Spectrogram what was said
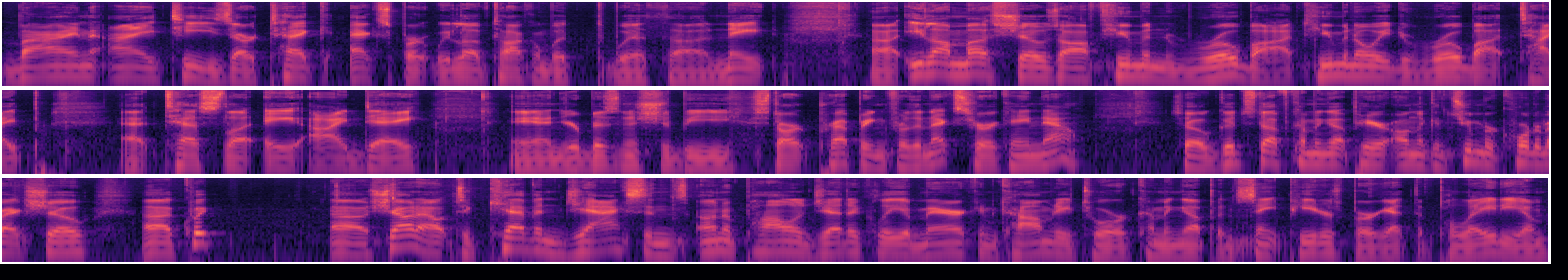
Vine IT, is our tech expert. We love talking with with Nate. Elon Musk shows off human robot, humanoid robot type at Tesla AI Day and your business should be start prepping for the next hurricane now. So good stuff coming up here on the Consumer Quarterback Show. Uh, quick uh, shout out to Kevin Jackson's Unapologetically American Comedy Tour coming up in St. Petersburg at the Palladium,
